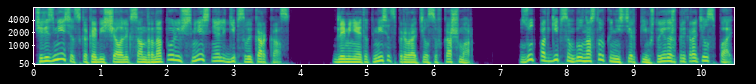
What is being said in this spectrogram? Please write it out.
Через месяц, как обещал Александр Анатольевич, с меня сняли гипсовый каркас. Для меня этот месяц превратился в кошмар. Зуд под гипсом был настолько нестерпим, что я даже прекратил спать.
